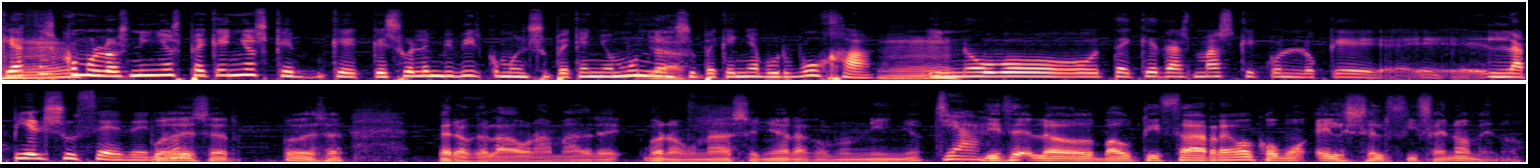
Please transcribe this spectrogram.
que haces como los niños pequeños que, que- que suelen vivir como en su pequeño mundo, en su pequeña burbuja, Mm. y no te quedas más que con lo que eh, en la piel sucede. ¿no? Puede ser. puede ser. Pero que lo haga una madre, bueno, una señora con un niño. Ya. Dice, lo bautiza a Rego como el selfie fenómeno.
